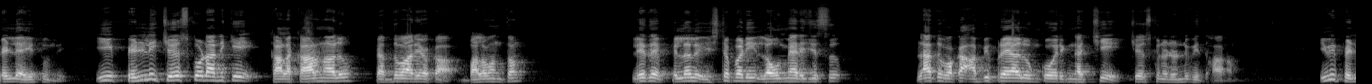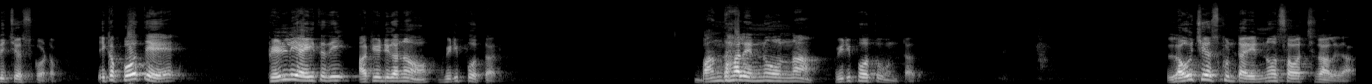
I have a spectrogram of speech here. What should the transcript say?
పెళ్ళి అవుతుంది ఈ పెళ్ళి చేసుకోవడానికి కాల కారణాలు పెద్దవారి యొక్క బలవంతం లేదా పిల్లలు ఇష్టపడి లవ్ మ్యారేజెస్ లేకపోతే ఒక అభిప్రాయాలు ఇంకోరికి నచ్చి చేసుకునేటువంటి విధానం. ఇవి పెళ్ళి చేసుకోవడం ఇకపోతే పెళ్ళి అవుతుంది అటు ఇటుగానో విడిపోతారు. బంధాలు ఎన్నో ఉన్నా విడిపోతూ ఉంటారు. లవ్ చేసుకుంటారు ఎన్నో సంవత్సరాలుగా.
